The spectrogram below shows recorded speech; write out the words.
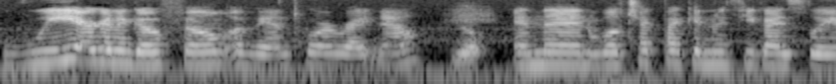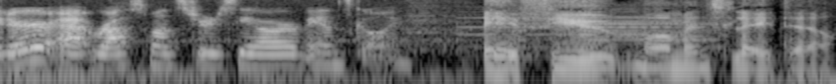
We are gonna go film a van tour right now. Yep. And then we'll check back in with you guys later at Rossmonster to see how our van's going. A few moments later.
